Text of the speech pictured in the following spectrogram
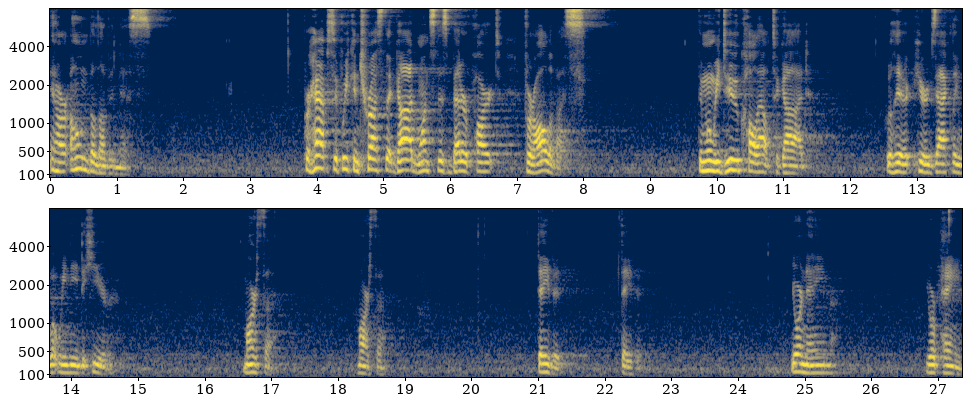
in our own belovedness. Perhaps if we can trust that God wants this better part for all of us, then when we do call out to God, we'll hear, hear exactly what we need to hear. Martha, Martha. David, David. Your name, your pain,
